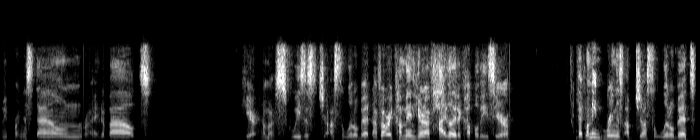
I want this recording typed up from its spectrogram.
let me bring this down right about here. I'm going to squeeze this just a little bit. I've already come in here and I've highlighted a couple of these here. In fact, let me bring this up just a little bit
